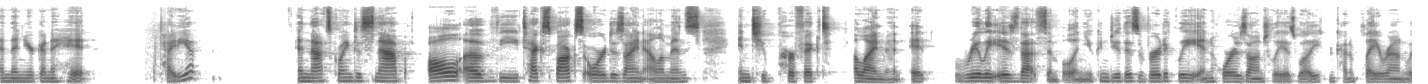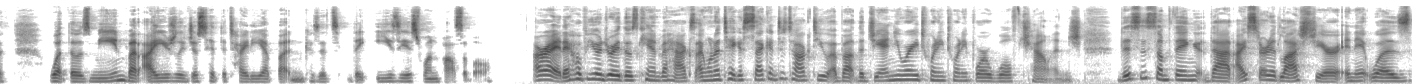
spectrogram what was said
and then you're going to hit tidy up. And that's going to snap all of the text box or design elements into perfect alignment. It really is that simple. And you can do this vertically and horizontally as well. You can kind of play around with what those mean, but I usually just hit the tidy up button because it's the easiest one possible. All right, I hope you enjoyed those Canva hacks. I want to take a second to talk to you about the January 2024 Wolf Challenge. This is something that I started last year, and it was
